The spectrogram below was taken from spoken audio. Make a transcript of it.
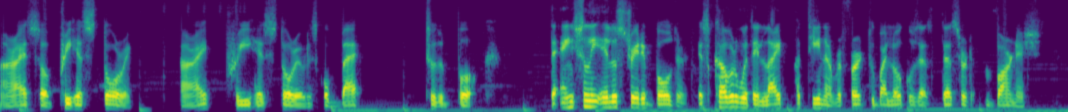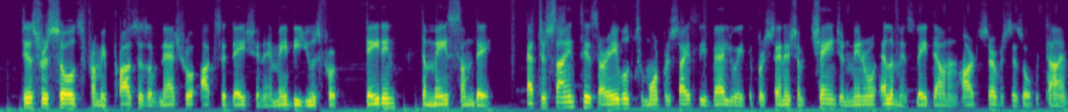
All right, so prehistoric. All right, prehistoric. Let's go back to the book. The anciently illustrated boulder is covered with a light patina referred to by locals as desert varnish. This results from a process of natural oxidation and may be used for dating the maze someday. After scientists are able to more precisely evaluate the percentage of change in mineral elements laid down on hard surfaces over time.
